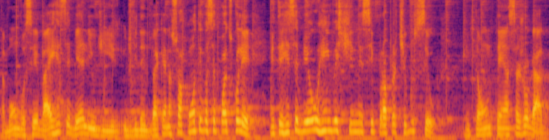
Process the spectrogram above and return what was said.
tá bom? Você vai receber ali o dinheiro, o dividendo vai cair na sua conta e você pode escolher entre receber ou reinvestir nesse próprio ativo seu. Então tem essa jogada.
